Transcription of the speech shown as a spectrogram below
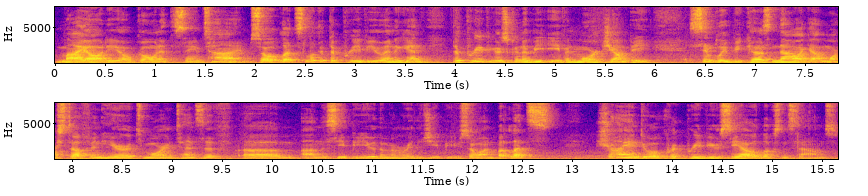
my audio going at the same time. So let's look at the preview. And again, the preview is going to be even more jumpy simply because now I got more stuff in here. It's more intensive um, on the CPU, the memory, the GPU, so on. But let's try and do a quick preview, see how it looks and sounds.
